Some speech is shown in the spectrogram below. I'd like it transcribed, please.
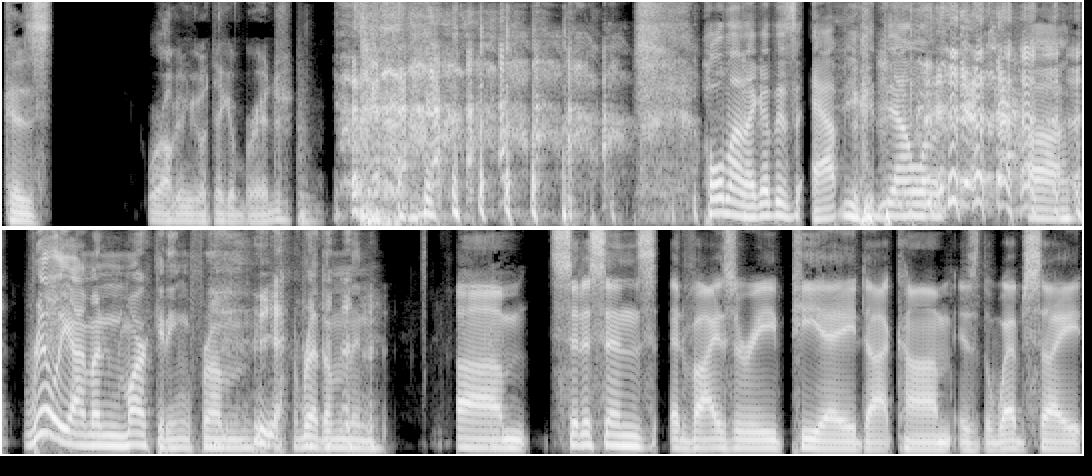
because We're all gonna go take a bridge. Hold on, I got this app you could download. Uh, really, I'm in marketing from Yeah. Rhithm, and um, citizensadvisorypa.com is the website.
